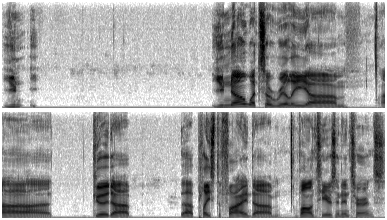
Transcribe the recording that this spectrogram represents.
you you know what's a really um, uh, good uh, uh, place to find um, volunteers and interns?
